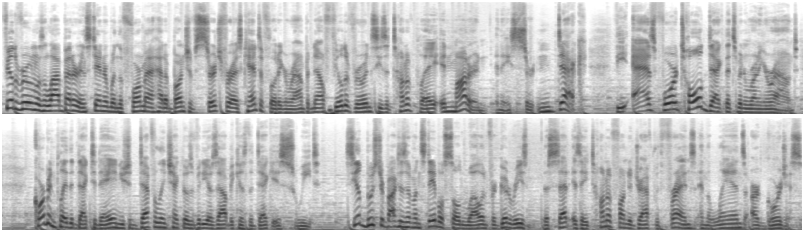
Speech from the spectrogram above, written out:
Field of Ruin was a lot better in Standard when the format had a bunch of Search for Azcanta floating around, but now Field of Ruin sees a ton of play in Modern in a certain deck. The As Foretold deck that's been running around. Corbin played the deck today, and you should definitely check those videos out because the deck is sweet. Sealed booster boxes of Unstable sold well, and for good reason. The set is a ton of fun to draft with friends, and the lands are gorgeous.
